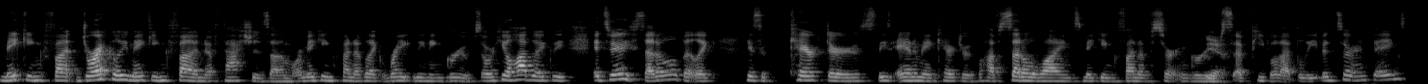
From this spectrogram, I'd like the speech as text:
making fun, directly making fun of fascism or making fun of like right leaning groups, or he'll have like the, it's very subtle, but like his characters, these anime characters will have subtle lines making fun of certain groups of people that believe in certain things.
